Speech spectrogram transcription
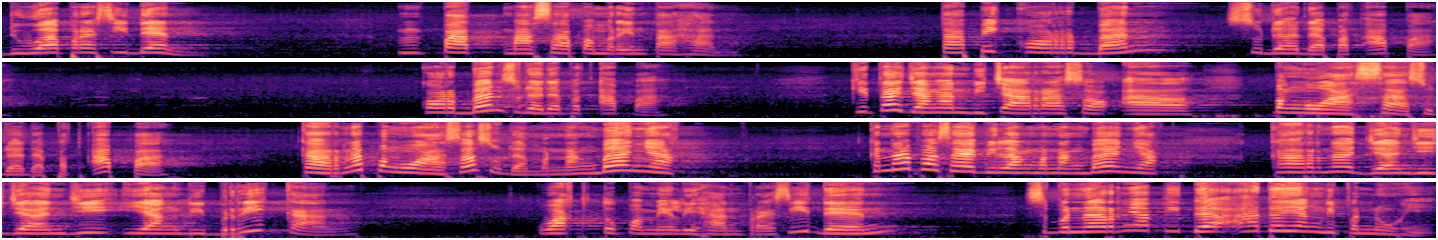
dua presiden, empat masa pemerintahan. Tapi korban sudah dapat apa? Korban sudah dapat apa? Kita jangan bicara soal penguasa sudah dapat apa, karena penguasa sudah menang banyak. Kenapa saya bilang menang banyak? Karena janji-janji yang diberikan waktu pemilihan presiden sebenarnya tidak ada yang dipenuhi.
